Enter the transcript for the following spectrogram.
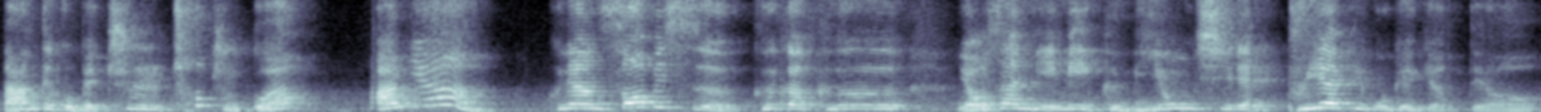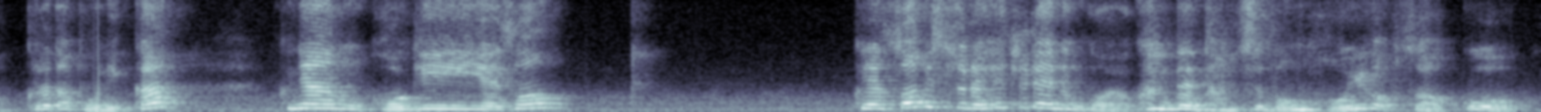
나한테 그 매출 쳐줄 거야? 아니야. 그냥 서비스. 그러니까 그 여사님이 그 미용실의 VIP 고객이었대요. 그러다 보니까 그냥 거기에서 그냥 서비스를 해주려는 거예요. 근데 난 진짜 너무 어이가 없어갖고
